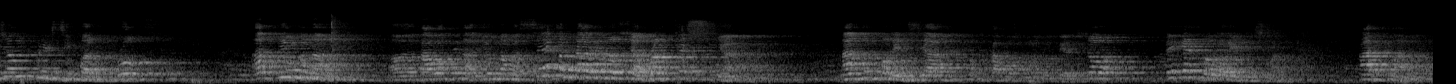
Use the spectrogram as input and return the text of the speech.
siyang principal roots. At yung mga, ah, tawag nila, yung mga secondary roots niya, branches niya, nandun pa rin siya pagkatapos ng hotel. So, they can tolerate this one. Kahit na.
